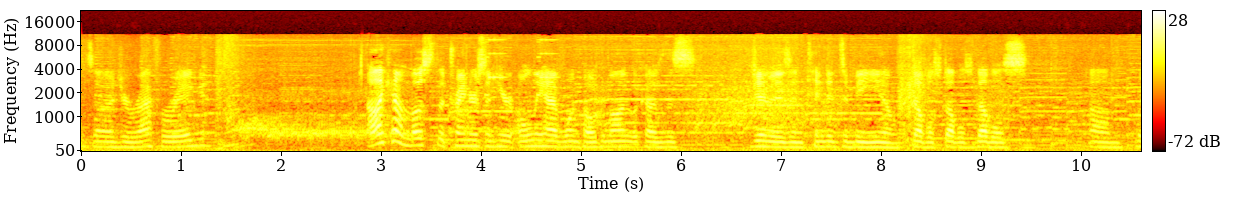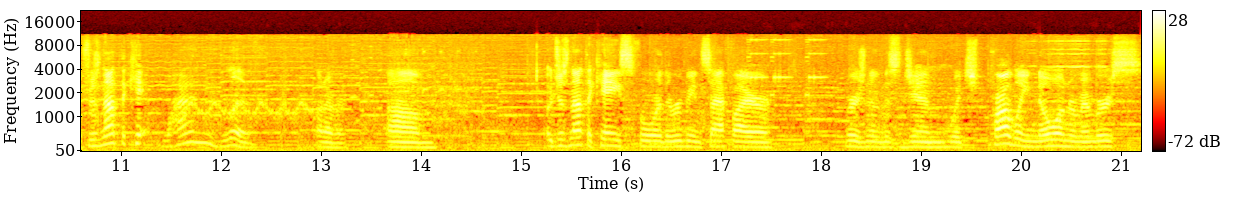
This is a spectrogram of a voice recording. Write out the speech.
It's a Girafarig. I like how most of the trainers in here only have one Pokemon because this gym is intended to be, you know, doubles, doubles, doubles. Um, which was not the case. Well, how did he live? Whatever. Um, which is not the case for the Ruby and Sapphire version of this gym, which probably no one remembers.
